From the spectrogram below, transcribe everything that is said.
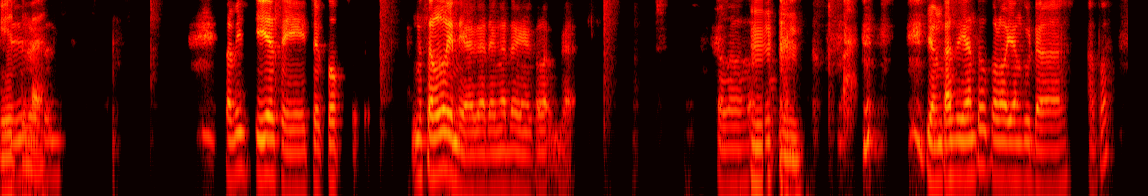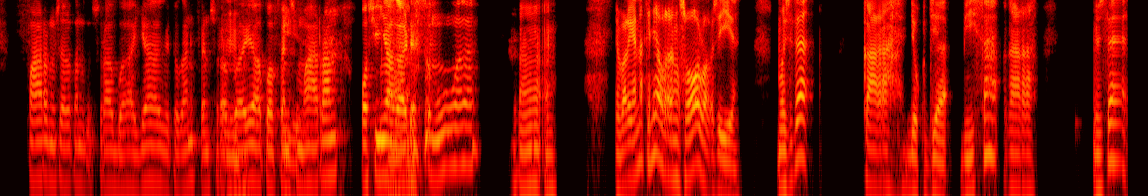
Gitu lah. Tapi iya sih cukup ngeselin ya kadang-kadang ya kalau enggak. Kalau yang kasihan tuh kalau yang udah apa far misalkan ke Surabaya gitu kan fans Surabaya apa fans Iya. Semarang posisinya nggak Ah. ada semua Heeh. Yang paling enak kayaknya orang Solo sih ya. Maksudnya ke arah Jogja bisa ke arah maksudnya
